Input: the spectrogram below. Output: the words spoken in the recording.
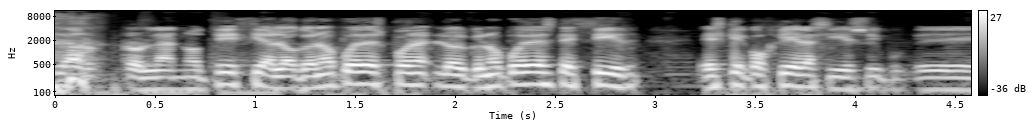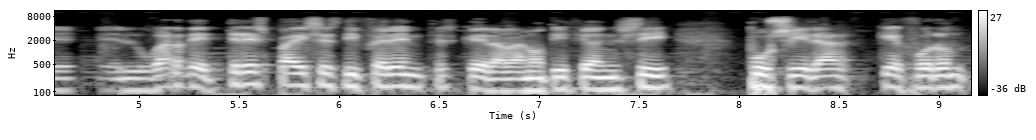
Claro, la noticia, lo que no puedes poner, lo que no puedes decir es que cogieras y eso, eh, en lugar de tres países diferentes, que era la noticia en sí, pusieras que fueron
